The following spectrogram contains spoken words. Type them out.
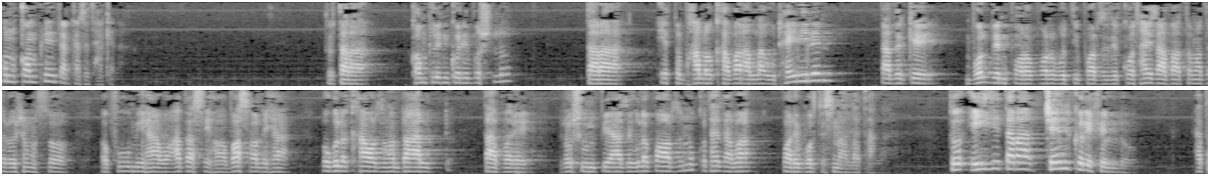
কোন কমপ্লেন তার কাছে থাকে না। তো তারা কমপ্লেন করে বসল, তারা এত ভালো খাবার আল্লাহ উঠাই নিলেন, তাদেরকে বলবেন পরবর্তী পর্যায়ে কোথায় যাবা তোমাদের ওই সমস্ত ফুমিহা ও আদাসেহা, বাসলেহা, ওগুলো খাওয়ার জন্য ডাল, তারপরে রসুন, পেঁয়াজ, এগুলো পাওয়ার জন্য কোথায় যাবা? পরে বলতেছেন আল্লাহ তালা তো এই যে তারা চেঞ্জ করে ফেলল, এত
